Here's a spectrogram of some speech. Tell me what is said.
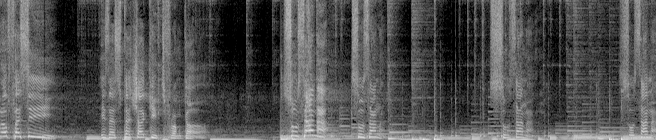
Prophecy is a special gift from God. Susanna, Susanna, Susanna, Susanna.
